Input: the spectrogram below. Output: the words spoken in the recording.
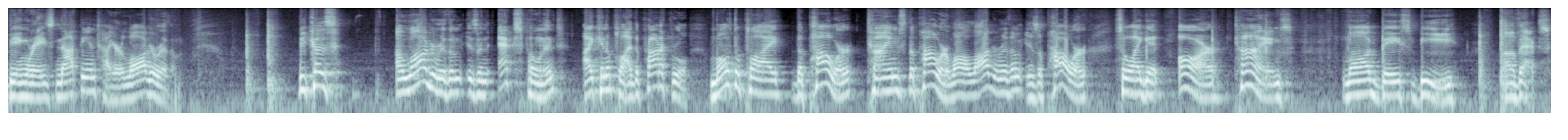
being raised, not the entire logarithm. Because a logarithm is an exponent, I can apply the product rule. Multiply the power times the power. While a logarithm is a power, so I get r times log base b of x.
